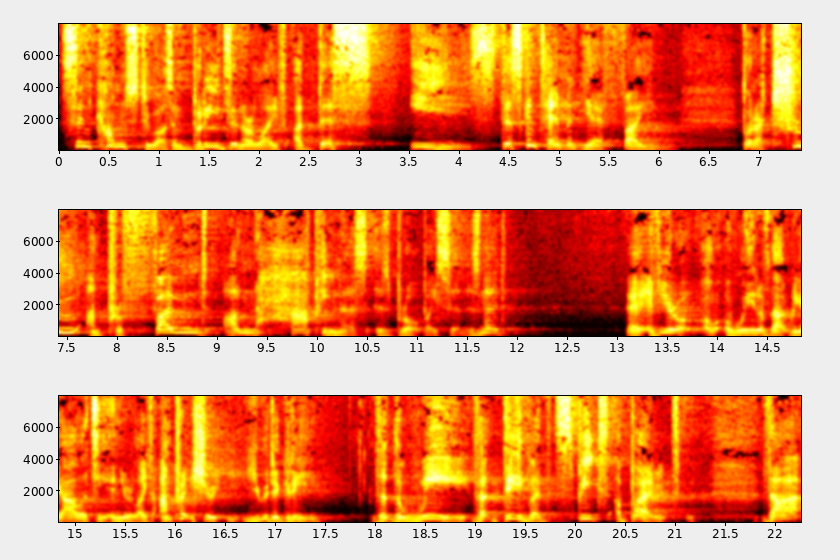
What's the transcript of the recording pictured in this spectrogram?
Sin comes to us and breeds in our life a dis-ease. Discontentment, yeah, fine. But a true and profound unhappiness is brought by sin, isn't it? Eh, if you're aware of that reality in your life, I'm pretty sure you would agree that the way that David speaks about that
